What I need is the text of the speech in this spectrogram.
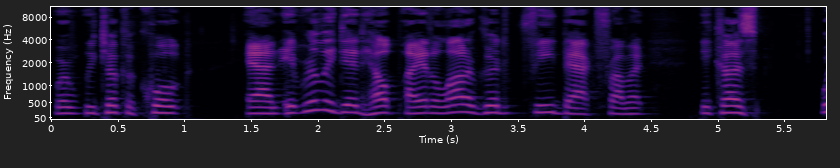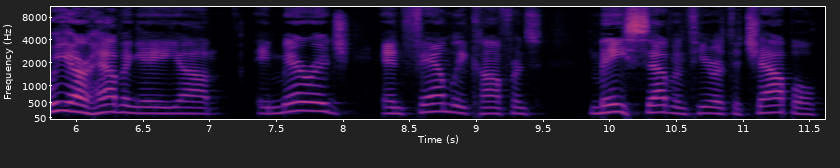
where we took a quote and it really did help. I had a lot of good feedback from it because we are having a uh, a marriage and family conference May 7th here at the chapel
